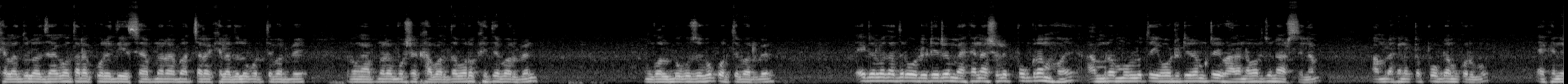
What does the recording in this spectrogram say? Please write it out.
খেলাধুলার জায়গাও তারা করে দিয়েছে। আপনারা বাচ্চারা খেলাধুলো করতে পারবে এবং আপনারা বসে খাবার দাবারও খেতে পারবেন। গল্প গুজবও করতে পারবেন। এটা হলো তাদের অডিটোরিয়াম এখানে আসলে প্রোগ্রাম হয়। আমরা মূলত এই অডিটোরিয়ামটাই ভাড়া নেওয়ার জন্য আসছিলাম। আমরা এখানে একটা প্রোগ্রাম করব। এখানে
